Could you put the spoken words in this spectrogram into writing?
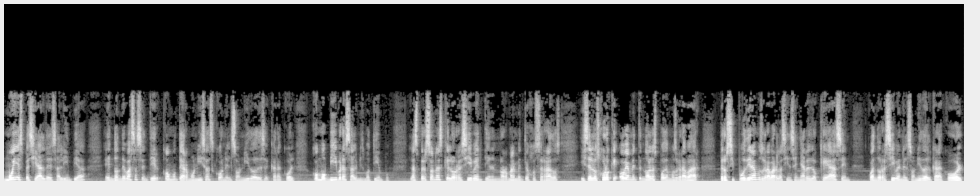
muy especial de esa limpia en donde vas a sentir cómo te armonizas con el sonido de ese caracol, cómo vibras al mismo tiempo. Las personas que lo reciben tienen normalmente ojos cerrados y se los juro que obviamente no las podemos grabar, pero si pudiéramos grabarlas y enseñarles lo que hacen cuando reciben el sonido del caracol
